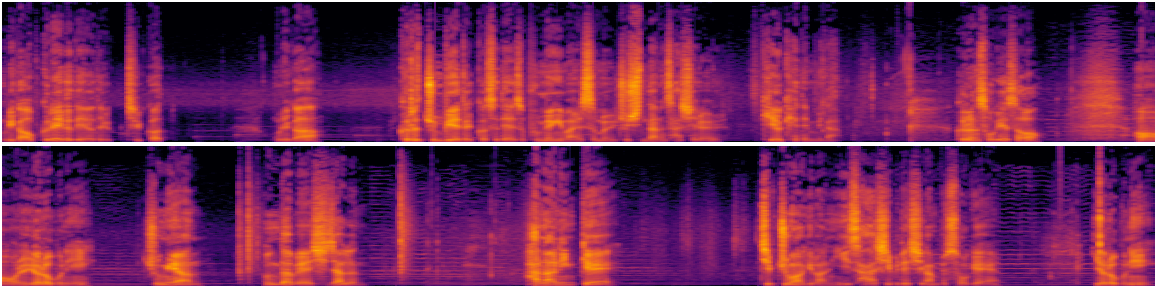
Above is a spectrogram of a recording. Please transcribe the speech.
우리가 업그레이드 되어질 것, 우리가 그릇 준비해야 될 것에 대해서 분명히 말씀을 주신다는 사실을 기억해야 됩니다. 그런 속에서 어, 오늘 여러분이 중요한 응답의 시작은 하나님께 집중하기로 하는 이 40일의 시간표 속에 여러분이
